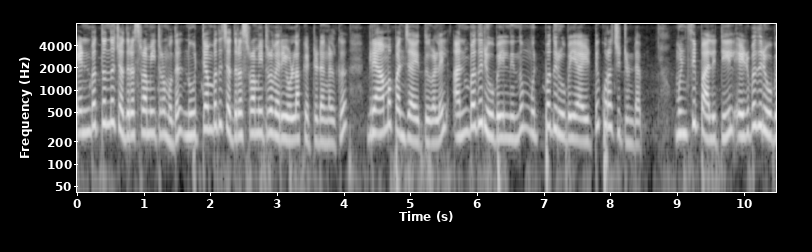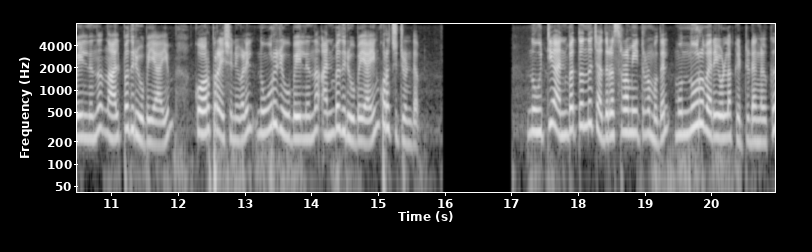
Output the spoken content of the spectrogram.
എൺപത്തൊന്ന് ചതുരശ്ര മീറ്റർ മുതൽ നൂറ്റമ്പത് ചതുരശ്ര മീറ്റർ വരെയുള്ള കെട്ടിടങ്ങൾക്ക് ഗ്രാമപഞ്ചായത്തുകളിൽ അൻപത് രൂപയിൽ നിന്നും മുപ്പത് രൂപയായിട്ട് കുറച്ചിട്ടുണ്ട്. മുനിസിപ്പാലിറ്റിയിൽ എഴുപത് രൂപയിൽ നിന്ന് നാൽപ്പത് രൂപയായും കോർപ്പറേഷനുകളിൽ നൂറ് രൂപയിൽ നിന്ന് അൻപത് രൂപയായും കുറച്ചിട്ടുണ്ട്. നൂറ്റി അൻപത്തൊന്ന് ചതുരശ്ര മീറ്റർ മുതൽ മുന്നൂറ് വരെയുള്ള കെട്ടിടങ്ങൾക്ക്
